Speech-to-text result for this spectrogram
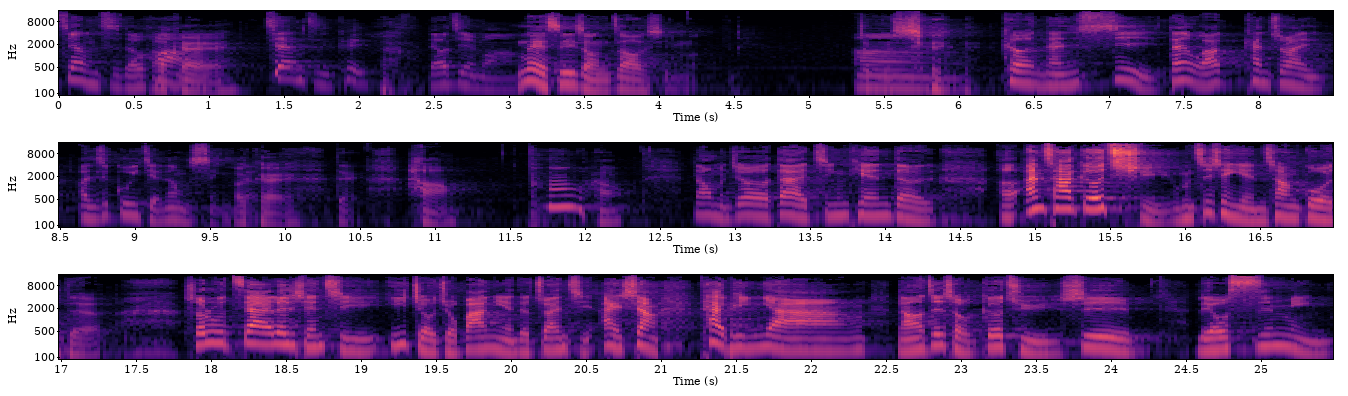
这样子的话 OK，这样子可以了解吗？那也是一种造型嘛。这不是。嗯可能是，但是我要看出来啊，你是故意剪那种型的。OK，对好，噗，好，那我们就带来今天的呃安插歌曲，我们之前演唱过的，收录在任贤齐一九九八年的专辑《爱上太平洋》，然后这首歌曲是刘思敏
